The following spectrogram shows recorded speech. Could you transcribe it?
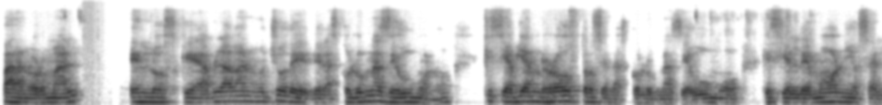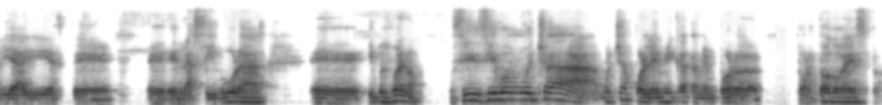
paranormal, en los que hablaban mucho de, las columnas de humo, ¿no? Que si habían rostros en las columnas de humo, que si el demonio salía ahí este, eh, en las figuras. Eh, y pues bueno, sí, sí hubo mucha, mucha polémica también por, por todo esto.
